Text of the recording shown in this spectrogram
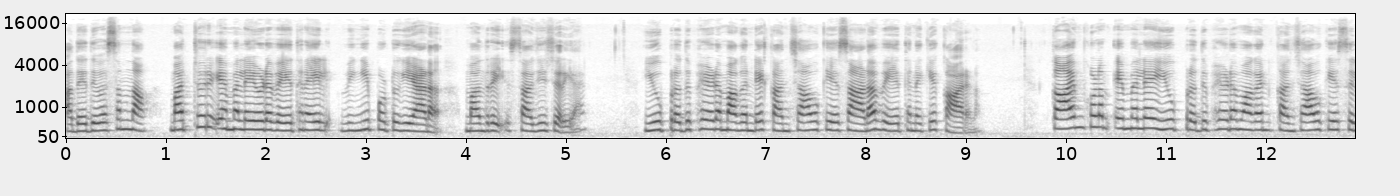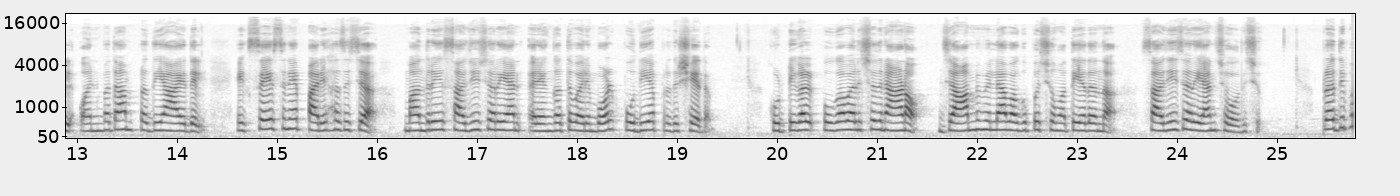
അതേ ദിവസം ന മറ്റൊരു എം എൽ എയുടെ വേദനയിൽ വിങ്ങിപ്പൊട്ടുകയാണ് മന്ത്രി സജി ചെറിയാൻ. യു പ്രതിഭയുടെ മകന്റെ കഞ്ചാവ് കേസാണ് വേദനയ്ക്ക് കാരണം. Kayamkulam M L A U പ്രതിഭയുടെ മകൻ കഞ്ചാവ് കേസിൽ ഒൻപതാം പ്രതിയായതിൽ എക്സൈസിനെ പരിഹസിച്ച് മന്ത്രി സജി ചെറിയാൻ രംഗത്ത് വരുമ്പോൾ പുതിയ പ്രതിഷേധം. കുട്ടികൾ പുകവലിച്ചതിനാണോ ജാമ്യമില്ലാ വകുപ്പ് ചുമത്തിയതെന്ന് സജി ചെറിയാൻ ചോദിച്ചു. പ്രതിഭ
